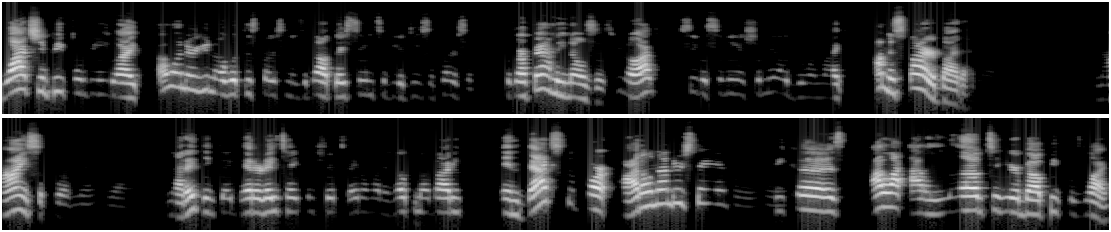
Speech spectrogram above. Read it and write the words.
watching people be like, I wonder, you know, what this person is about, they seem to be a decent person. Because our family knows us. You know, I see what Sydney and Chermel doing, like, I'm inspired by that. No, I ain't supporting them. Now they think they better, they taking trips, they don't want to help nobody. And that's the part I don't understand because I like I love to hear about people's life.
